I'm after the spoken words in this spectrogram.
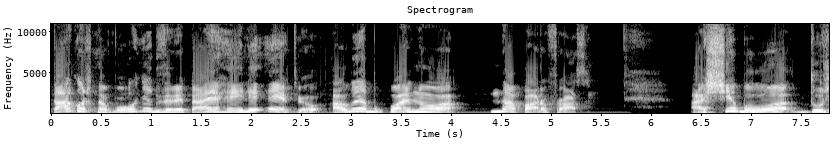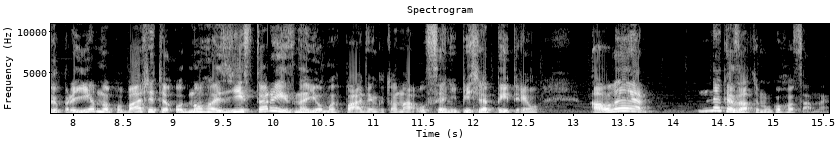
Також на вогник завітає Гейлі Етвіл, але буквально на пару фраз. А ще було дуже приємно побачити одного зі старих знайомих Паддінгтона у сцені після титрів, але не казатиму кого саме.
